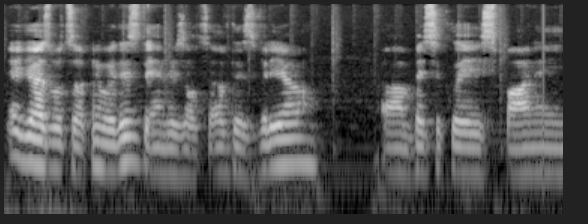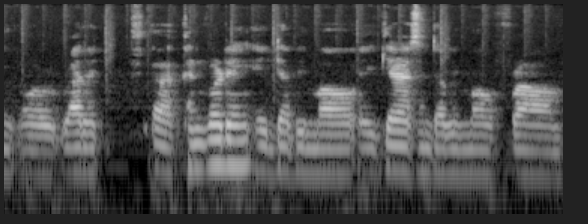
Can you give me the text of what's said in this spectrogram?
Hey guys, what's up? Anyway, this is the end result of this video. Um, basically spawning, or rather uh, converting a WMO, a Garrison WMO from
